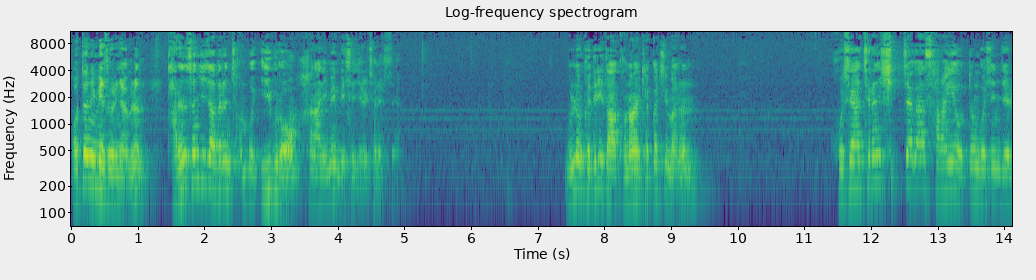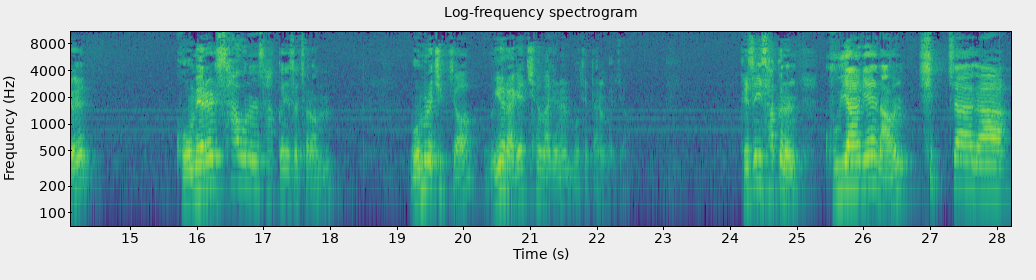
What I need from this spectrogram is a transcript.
어떤 의미에서 그러냐면 다른 선지자들은 전부 입으로 하나님의 메시지를 전했어요. 물론 그들이 다 고난을 겪었지만은 호세아처럼 십자가 사랑이 어떤 것인지를 고매를 사오는 사건에서처럼 몸으로 직접 리얼하게 체험하지는 못했다는 거죠. 그래서 이 사건은 구약에 나온 십자가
